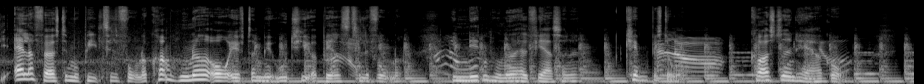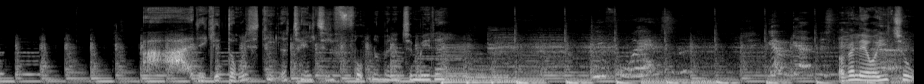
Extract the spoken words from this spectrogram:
De allerførste mobiltelefoner kom 100 år efter Meucci og Bells telefoner i 1970'erne. Kæmpe store. Kostede en herregård. Ah, er det ikke lidt dårlig stil at tale telefon, når man er til middag? Og hvad laver I to?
